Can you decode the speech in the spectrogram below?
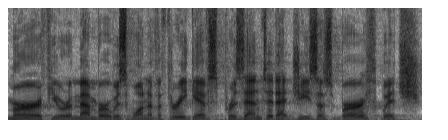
Myrrh, if you remember, was one of the three gifts presented at Jesus' birth, which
